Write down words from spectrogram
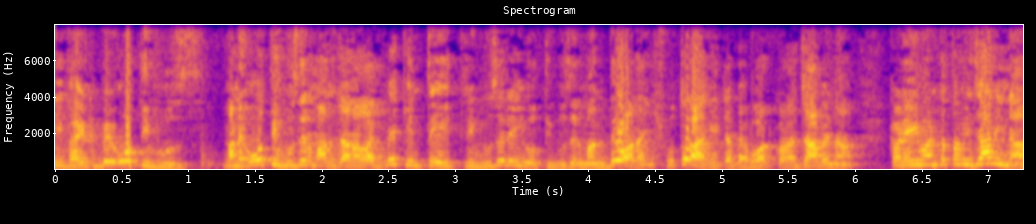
ডিভাইডেড বাই অতিভুজ মানে অতিভুজের মান জানা লাগবে, কিন্তু এই ত্রিভুজের এই অতিভুজের মান দেওয়া নাই। সুতরাং এটা ব্যবহার করা যাবে না, কারণ এই মানটা তো আমি জানি না।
